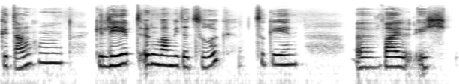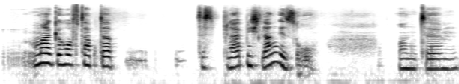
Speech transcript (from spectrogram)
Gedanken gelebt, irgendwann wieder zurückzugehen, äh, weil ich immer gehofft habe, da das bleibt nicht lange so. Und ähm,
